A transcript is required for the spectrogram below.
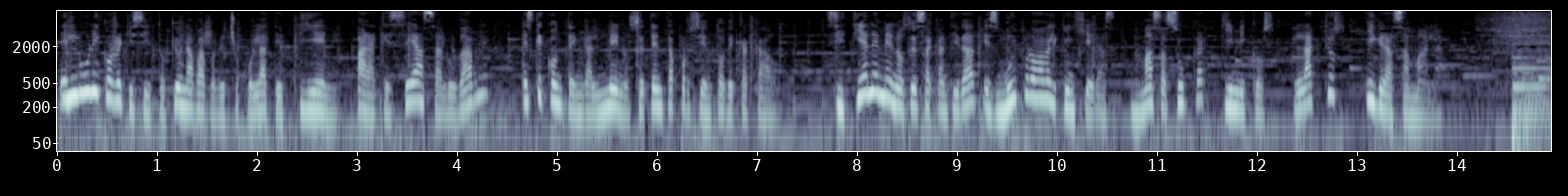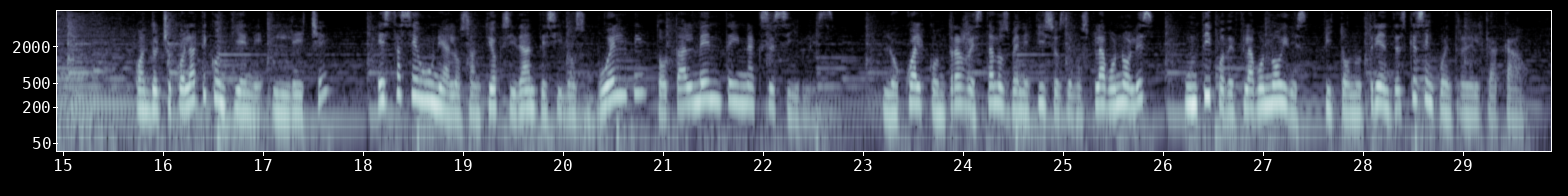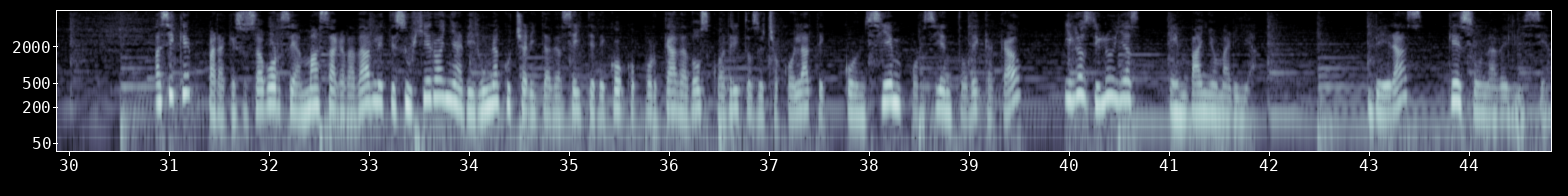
El único requisito que una barra de chocolate tiene para que sea saludable es que contenga al menos 70% de cacao. Si tiene menos de esa cantidad, es muy probable que ingieras más azúcar, químicos, lácteos y grasa mala. Cuando el chocolate contiene leche, esta se une a los antioxidantes y los vuelve totalmente inaccesibles, lo cual contrarresta los beneficios de los flavonoles, un tipo de flavonoides fitonutrientes que se encuentra en el cacao. Así que, para que su sabor sea más agradable, te sugiero añadir una cucharita de aceite de coco por cada dos cuadritos de chocolate con 100% de cacao y los diluyas en baño María. Verás que es una delicia.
